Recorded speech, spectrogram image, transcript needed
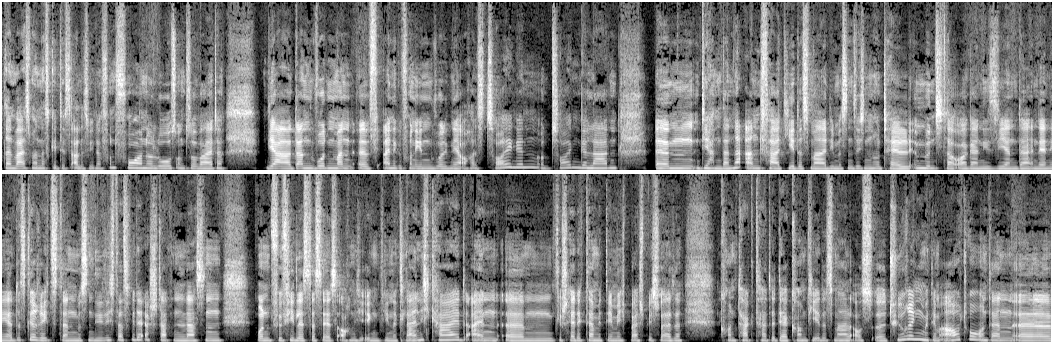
dann weiß man, das geht jetzt alles wieder von vorne los und so weiter. Ja, dann wurden man, äh, einige von ihnen wurden ja auch als Zeugen und Zeugen geladen. Ähm, die haben dann eine Anfahrt jedes Mal, die müssen sich ein Hotel im Münster organisieren, da in der Nähe des Gerichts, dann müssen die sich das wieder erstatten lassen. Und für viele ist das ja jetzt auch nicht irgendwie eine Kleinigkeit. Ein ähm, Geschädigter, mit dem ich beispielsweise Kontakt hatte, der kommt jedes Mal aus äh, Thüringen mit dem Auto und dann äh,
